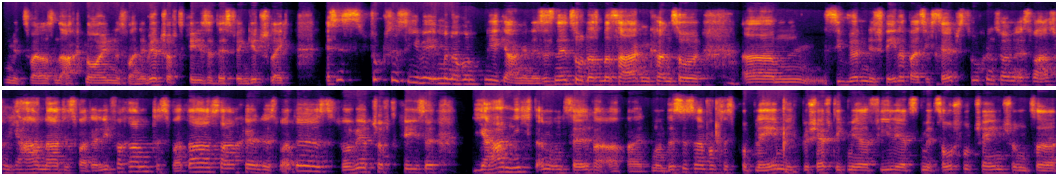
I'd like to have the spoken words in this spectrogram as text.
mit 2008, 2009, es war eine Wirtschaftskrise, deswegen geht es schlecht. Es ist sukzessive immer nach unten gegangen. Es ist nicht so, dass man sagen kann, so, ähm, sie würden die Fehler bei sich selbst suchen, sondern es war so, ja, na, das war der Lieferant, das war da Sache, das war das, das war Wirtschaftskrise. Ja, nicht an uns selber arbeiten. Und das ist einfach das Problem. Ich beschäftige mich ja viel jetzt mit Social Change und äh,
